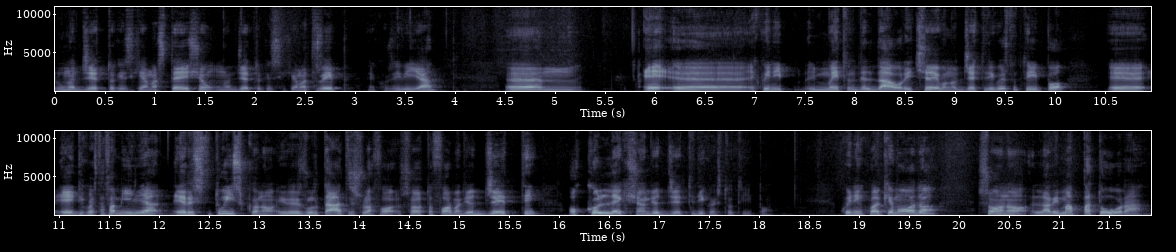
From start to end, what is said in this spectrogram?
un oggetto che si chiama station, un oggetto che si chiama trip e così via, um, e, eh, e, quindi i metodi del DAO ricevono oggetti di questo tipo eh, e di questa famiglia e restituiscono i risultati fo sotto forma di oggetti o collection di oggetti di questo tipo. Quindi in qualche modo sono la rimappatura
